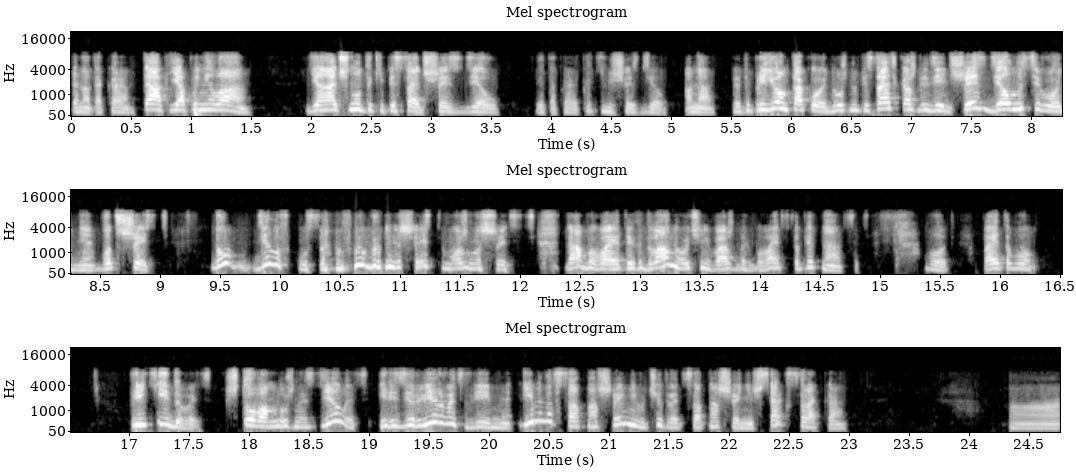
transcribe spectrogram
И она такая, так, я поняла, я начну таки писать шесть дел. Я такая, какие шесть дел? Она, это прием такой, нужно писать каждый день, шесть дел на сегодня, вот шесть. Ну, дело вкуса. Выбрали шесть, можно шесть. Да, бывает их два, но очень важных бывает 115. Вот, поэтому прикидывать, что вам нужно сделать, и резервировать время именно в соотношении, учитывать соотношение 60 к 40. А,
